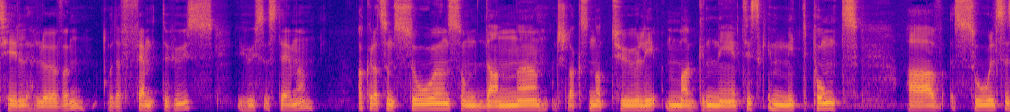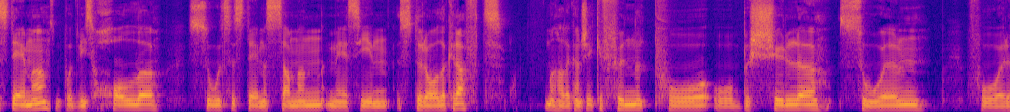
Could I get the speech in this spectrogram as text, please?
til løven og det femte hus i hussystemet. Akkurat som solen, som danner en slags naturlig magnetisk midtpunkt av solsystemet, som på et vis holder solsystemet sammen med sin strålekraft. Man hadde kanskje ikke funnet på å beskylde solen for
